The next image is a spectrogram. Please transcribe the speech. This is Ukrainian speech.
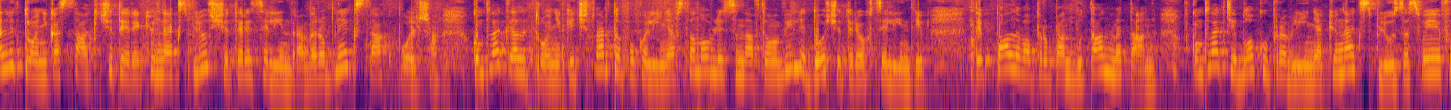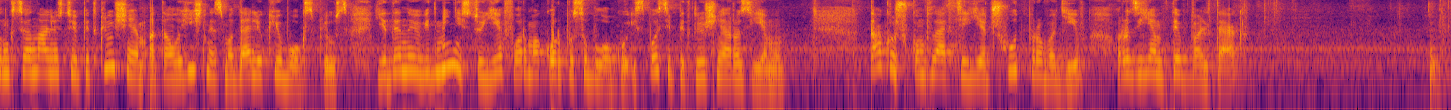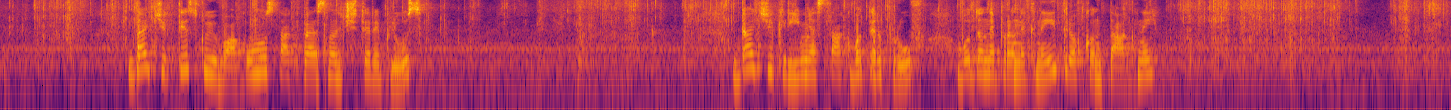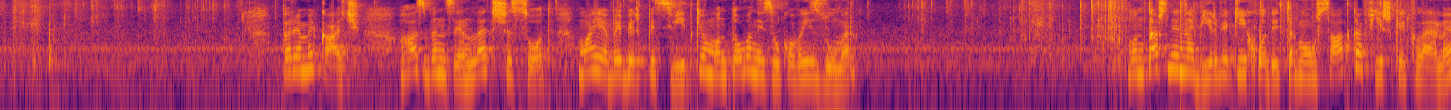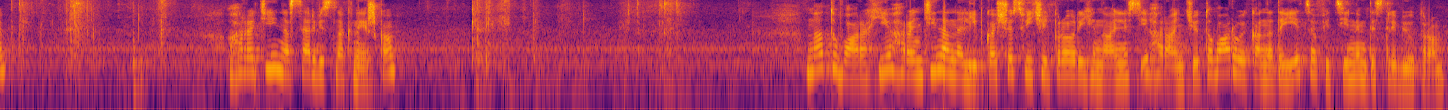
Електроніка Stack 4 QNX Plus 4 циліндра. Виробник Stack Польща. Комплект електроніки четвертого покоління встановлюється на автомобілі до 4 циліндрів. Тип палива пропан-бутан метан. В комплекті блок управління QNX Plus за своєю функціональністю і підключенням аналогічний з моделлю QBox Plus. Єдиною відмінністю є форма корпусу блоку і спосіб підключення роз'єму. Також в комплекті є джгут проводів, роз'єм тип Вальтек, Датчик тиску і вакууму Stack PS04+. Датчик рівня Stack Waterproof, водонепроникний, трьохконтактний. Перемикач газ-бензин LED 600 має вибір підсвітки, вмонтований звуковий зумер. Монтажний набір, в який ходить термоусадка, фішки, клеми. Гарантійна сервісна книжка. На товарах є гарантійна наліпка, що свідчить про оригінальність і гарантію товару, яка надається офіційним дистриб'ютором.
